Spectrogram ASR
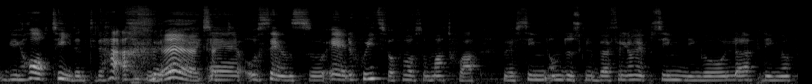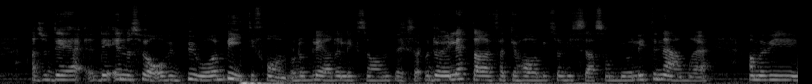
vi har tiden till det här. Exakt. Eh, och sen så är det skitsvårt för oss att matcha med sim, om du skulle börja följa med på simning och löpning och Alltså det, det är ännu svårare och vi bor en bit ifrån och då blir det liksom Exakt. och då är det lättare för att jag har liksom vissa som bor lite närmre. Ja men vi,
